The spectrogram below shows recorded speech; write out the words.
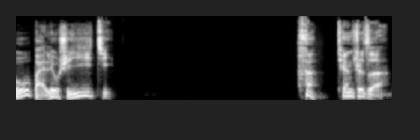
五百六十一集。哼，天之子，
